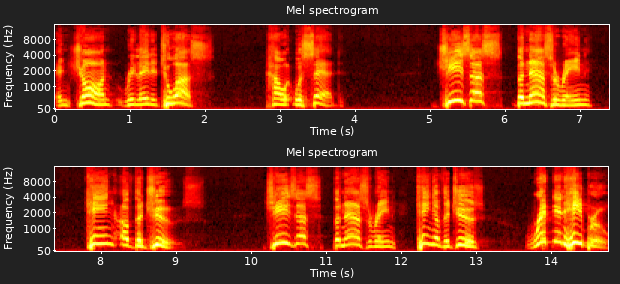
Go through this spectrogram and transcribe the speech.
And John related to us how it was said Jesus the Nazarene, King of the Jews. Jesus the Nazarene, King of the Jews, written in Hebrew.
